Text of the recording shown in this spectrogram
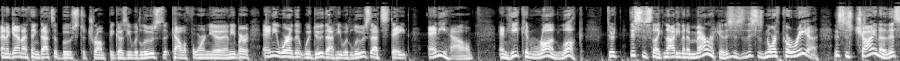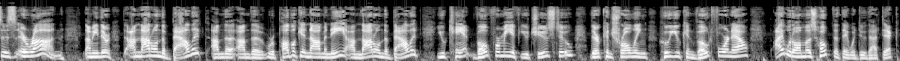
And again, I think that's a boost to Trump because he would lose California, anywhere anywhere that would do that, he would lose that state anyhow, and he can run. Look, this is like not even America. This is this is North Korea. This is China. This is Iran. I mean, they're, I'm not on the ballot. I'm the I'm the Republican nominee. I'm not on the ballot. You can't vote for me if you choose to. They're controlling who you can vote for now. I would almost hope that they would do that, Dick.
